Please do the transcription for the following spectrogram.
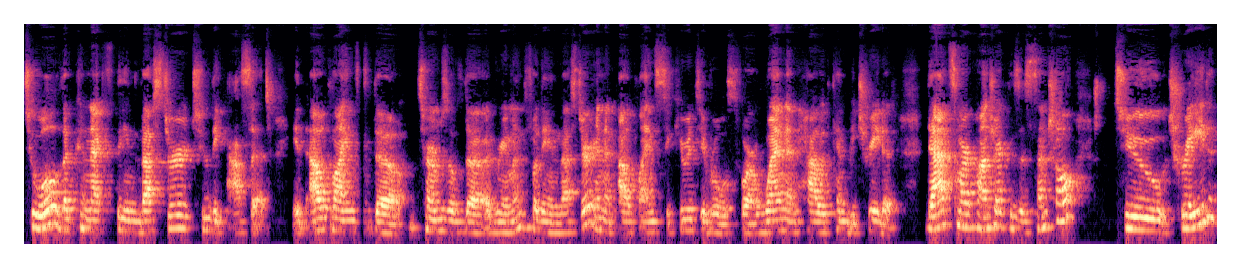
tool that connects the investor to the asset. It outlines the terms of the agreement for the investor and it outlines security rules for when and how it can be traded. That smart contract is essential to trade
